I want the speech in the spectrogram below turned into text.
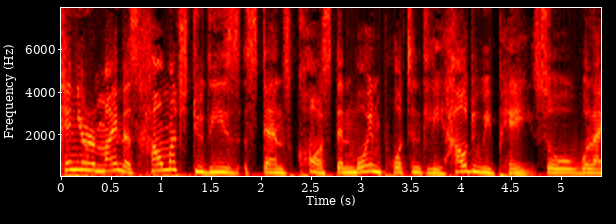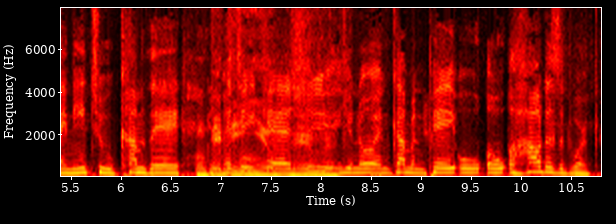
Can you remind us how much do these stands cost, and more importantly, how do we pay? So, will I need to come there, pay paying cash, you know, and come and pay, or, or how does it work?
